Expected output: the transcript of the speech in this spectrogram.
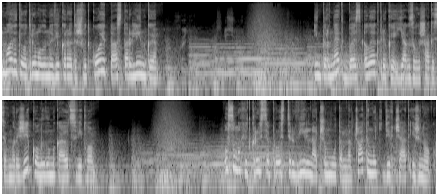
медики отримали нові карети швидкої та старлінки. Інтернет без електрики. Як залишатися в мережі, коли вимикають світло. У Сумах відкрився простір вільна. Чому там навчатимуть дівчат і жінок?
